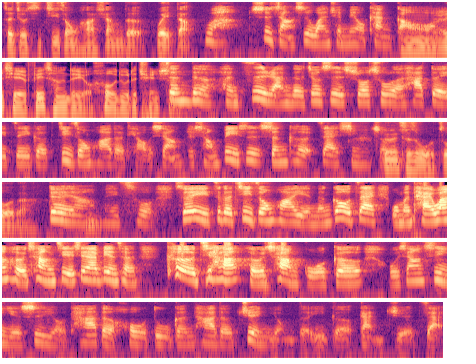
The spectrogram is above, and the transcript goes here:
这就是季中花香的味道。哇！市长是完全没有看高哦，而且非常的有厚度的诠释，真的很自然的，就是说出了他对这个季中花的调香，想必是深刻在心中。因为这是我做的，对啊，没错。所以这个季中花也能够在我们台湾合唱界现在变成客家合唱国歌，我相信也是有它的厚度跟它的隽永的一个感觉在。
